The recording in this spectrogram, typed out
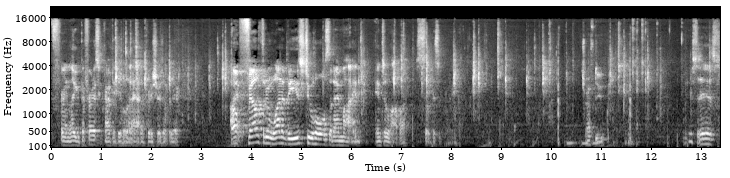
friend, like the furnace and crafting table that I had. I'm pretty sure is over there. I Oh. fell through one of these two holes that I mined into lava. So disappointing. It's rough, dude. This is.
